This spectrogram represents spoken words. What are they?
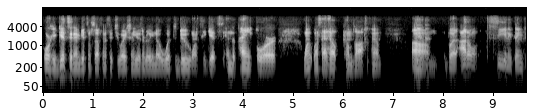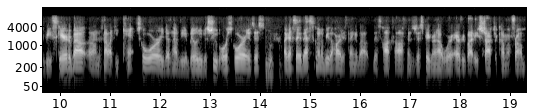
or he gets it and gets himself in a situation he doesn't really know what to do once he gets in the paint or once, once that help comes off of him. Um, yeah. But I don't see anything to be scared about. Um, it's not like he can't score or he doesn't have the ability to shoot or score. It's just, mm. like I said, that's going to be the hardest thing about this Hawks offense, just figuring out where everybody's shots are coming from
